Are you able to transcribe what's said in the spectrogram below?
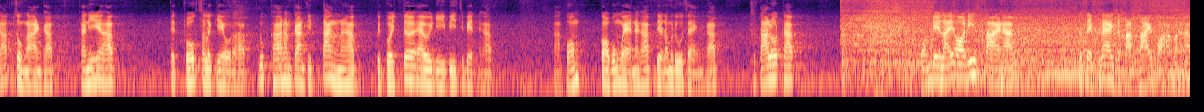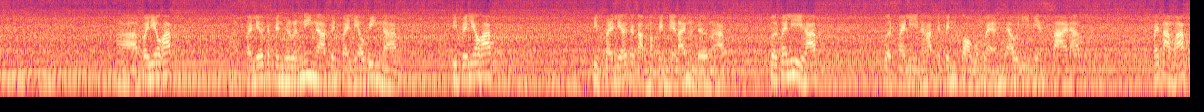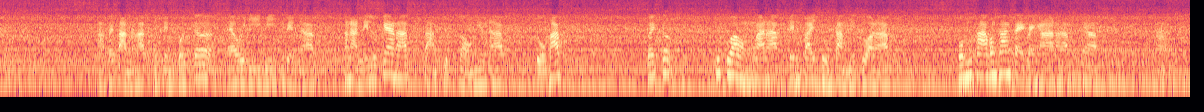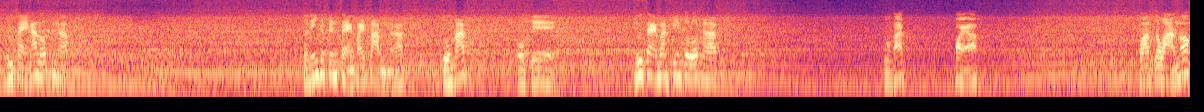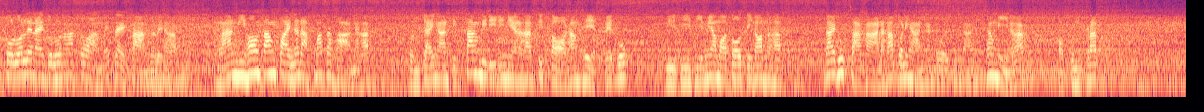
ครับส่งงานครับคันนี้นะครับเป็นโฟกสลเกลนะครับ ลูกค้าทำการติดตั้งนะครับ เป็นโปรเจคเตอร์ LED B11 นะครับพร้อมกรอบวงแหวนนะครับ เดี๋ยวเรามาดูแสงครับสตาร์รถครับพร้อมเดย์ไลท์ออดี้สไตล์นะครับสเต็ปแรกจะปรับซ้ายขวาก่อนนะครับไฟเลี้ยวครับไฟเลี้ยวจะเป็นเทอร์เนิ่งนะครับเป็นไฟเลี้ยววิ่งนะครับปิดไฟเลี้ยวครับปิดไฟเลี้ยวจะกลับมาเป็นเดย์ไลท์เหมือนเดิมนะครับ เปิดไฟลีครับ เปิดไฟลีนะครับ จะเป็นกรอบวงแหวน LED เบียนสไตล์นะครับ ไฟต่ำครับอ่าไฟต่ำนะครับ จะเป็นโปรเจคเตอร์ LED B11 นะครับ ขนาดเลนส์ลูกแก้วนะครับ 3.2 นิ้วนะครับ สูงครับโปรเตอร์ทุกตัวของร้านนะครับ เป็นไฟสูงต่ำในตัวนะครับผมลูกค้าค่อนข้างแตกรายงานนะครับนี่ยครับดูแสงหน้ารถนะครับ ตัวนี้จะเป็นแสงไฟต่ำนะครับ สูงครับ โอเค ดูแสงบานฟิล์มตัวรถนะครับ สูงครับ ปล่อยครับ ความสว่างนอกตัวรถและในตัวรถนะครับ สว่างไม่แตกต่างกันเลยนะครับ ทางร้านมีห้องตั้งไฟระดับมาตรฐานนะครับ สนใจงานติดตั้งดีๆดีเนี่ยนะครับ ติดต่อทางเพจ Facebook VT Premium Auto s e n o n นะครับ ได้ทุกสาขานะครับ บริหารงานโดยทีมงานช่างหมีนะครับ ขอบคุณครับ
